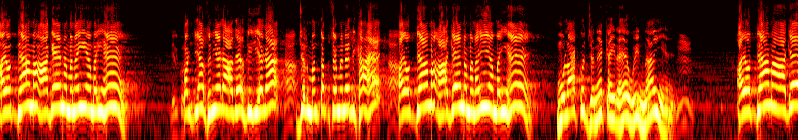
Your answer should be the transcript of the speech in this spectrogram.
अयोध्या में आगे न मनई अमई हैं। बिल्कुल पंक्तियाँ सुनिएगा आदेश दीजिएगा। हाँ। जिस मंतव्य से मैंने लिखा है हाँ। अयोध्या में आगे न मनई अमई है मुला कुछ जने कहीं रहे हुई नहीं हैं। हम्म। अयोध्या में आगे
